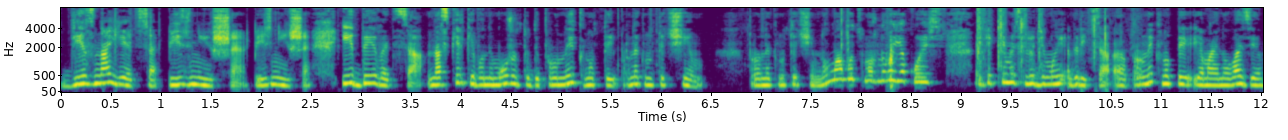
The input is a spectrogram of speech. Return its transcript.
дізнається пізніше, пізніше і дивиться, наскільки вони можуть туди проникнути, проникнути чим. Проникнути чим? Ну, мабуть, можливо, якоюсь якимись людьми. Дивіться, е, проникнути, я маю на увазі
